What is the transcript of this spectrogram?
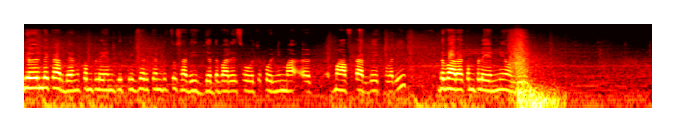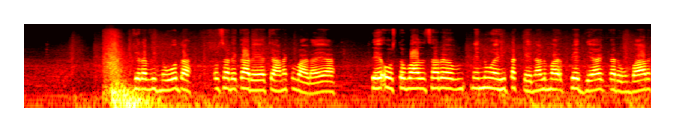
ਜਦੋਂ ਇਹਦੇ ਘਰਦਿਆਂ ਨੂੰ ਕੰਪਲੇਨ ਕੀਤੀ, ਫਿਰ ਕਹਿੰਦੇ ਤੂੰ ਸਾਡੀ ਇੱਜ਼ਤ ਬਾਰੇ ਸੋਚ, ਕੋਈ ਨਹੀਂ ਮਾਫ ਕਰ ਦੇ ਇੱਕ ਵਾਰੀ। ਦੁਬਾਰਾ ਕੰਪਲੇਨ ਨਹੀਂ ਆਉਂਦੀ। ਜਿਹੜਾ ਵਿਨੋਦ ਆ, ਉਹ ਸਾਡੇ ਘਰ ਅਚਾਨਕ ਵੜ ਆਇਆ। ਤੇ ਉਸ ਤੋਂ ਬਾਅਦ ਸਰ, ਮੈਨੂੰ ਇਹੀ ਧੱਕੇ ਨਾਲ ਮ- ਭੇਜਿਆ ਘਰੋਂ ਬਾਹਰ।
